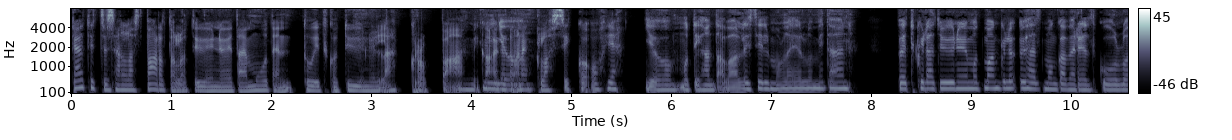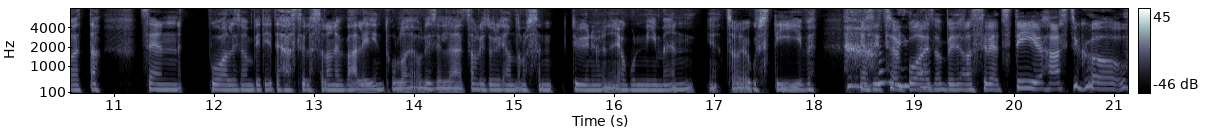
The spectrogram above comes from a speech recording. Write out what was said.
Käytitkö sellaista vartalotyynyä tai muuten tuitko tyynyllä kroppaa, mikä on aika klassikko-ohje? Joo, mutta ihan tavallisilla mulla ei ollut mitään pötkylätyynyä, mutta mä oon kyllä yhdeltä mun kaverilta kuullut, että sen puolison piti tehdä sille sellainen väliintulo ja oli silleen, että se oli tuli antanut sen tyynyn jonkun nimen, että se oli joku Steve. Ja sitten sen puolison piti olla silleen, että Steve has to go.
